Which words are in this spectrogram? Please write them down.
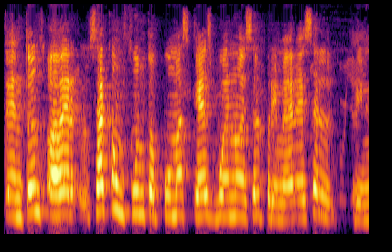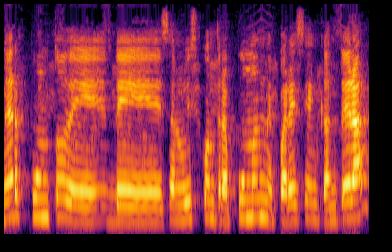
entonces, a ver, saca un punto Pumas que es bueno, es el primer, es el primer punto de, de San Luis contra Pumas, me parece, en cantera.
